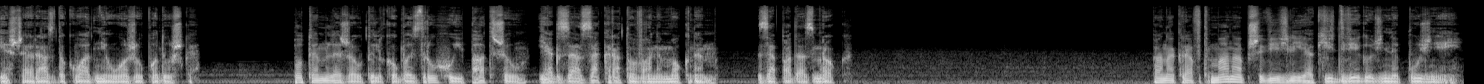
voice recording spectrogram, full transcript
jeszcze raz dokładnie ułożył poduszkę. Potem leżał tylko bez ruchu i patrzył, jak za zakratowanym oknem zapada zmrok. Pana Kraftmana przywieźli jakieś dwie godziny później.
